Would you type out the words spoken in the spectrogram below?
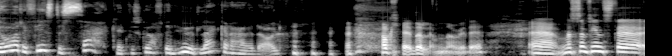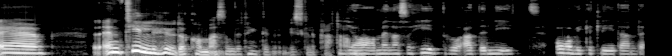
ja, det finns det säkert. Vi skulle haft en hudläkare här idag. Okej, då lämnar vi det. Men sen finns det en till hudåkomma som du tänkte vi skulle prata om. Ja, men alltså hydroadenit, åh vilket lidande.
